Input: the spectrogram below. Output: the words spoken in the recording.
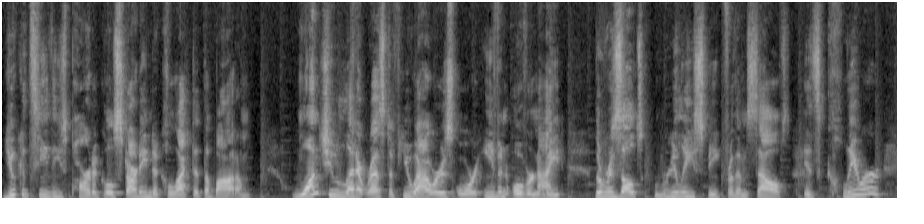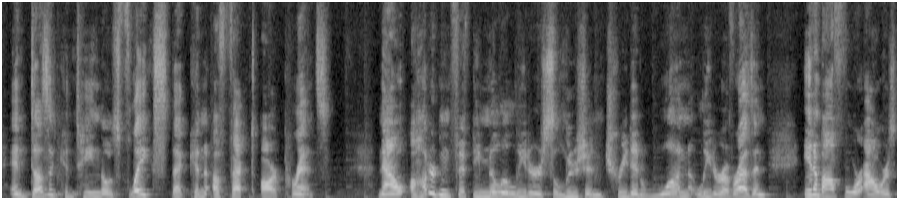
you can see these particles starting to collect at the bottom. Once you let it rest a few hours or even overnight, the results really speak for themselves. It's clearer and doesn't contain those flakes that can affect our prints. Now, 150 milliliter solution treated one liter of resin in about four hours.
